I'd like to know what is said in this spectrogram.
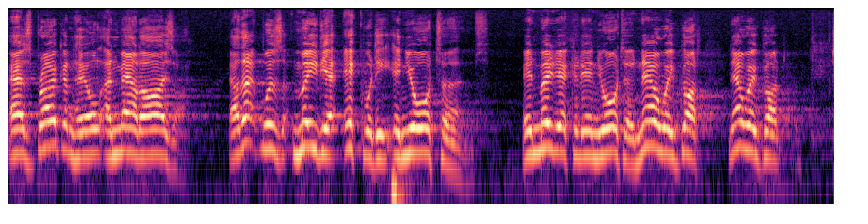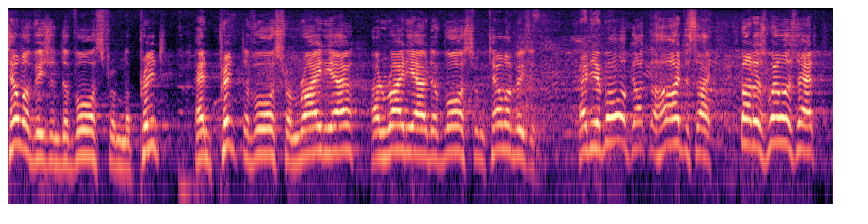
as Broken Hill and Mount Isa. Now that was media equity in your terms, in media equity in your terms. Now we've got, now we've got television divorced from the print, and print divorced from radio, and radio divorced from television. And you've all got the hide to say. But as well as that,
